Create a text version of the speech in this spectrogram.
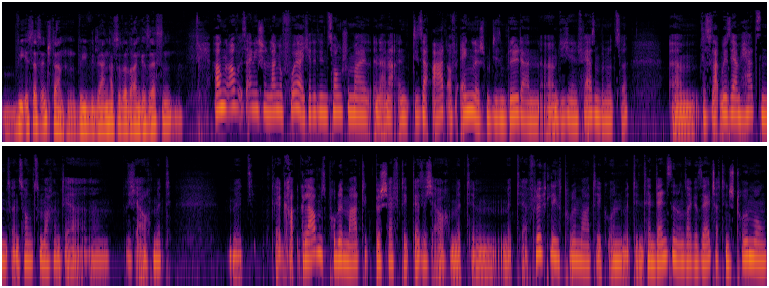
Wie ist das entstanden? Wie, wie lange hast du da dran gesessen? Augen auf ist eigentlich schon lange vorher. Ich hatte den Song schon mal in einer in dieser Art auf Englisch mit diesen Bildern, ähm, die ich in den Versen benutze. Ähm, das lag mir sehr am Herzen, so einen Song zu machen, der ähm, sich auch mit mit der Gra Glaubensproblematik beschäftigt, der sich auch mit dem mit der Flüchtlingsproblematik und mit den Tendenzen in unserer Gesellschaft, den Strömungen,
